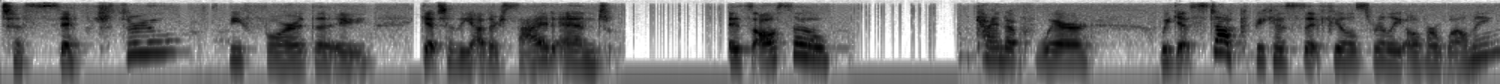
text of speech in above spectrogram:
to sift through before they get to the other side and it's also kind of where we get stuck because it feels really overwhelming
